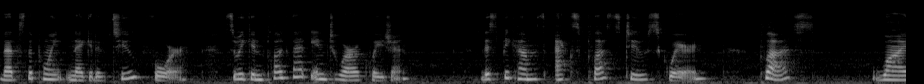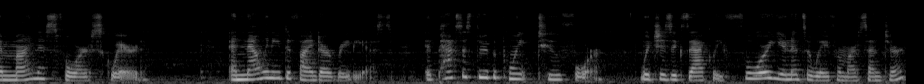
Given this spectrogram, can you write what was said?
that's the point negative 2, 4, so we can plug that into our equation. This becomes x plus 2 squared plus y minus 4 squared. And now we need to find our radius. It passes through the point 2, 4, which is exactly 4 units away from our center,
